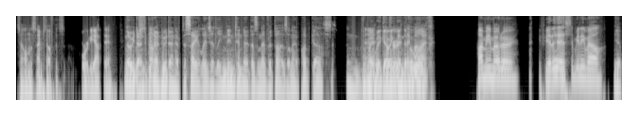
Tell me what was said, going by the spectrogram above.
selling the same stuff that's already out there. no, we don't. We don't. We don't have to say allegedly. Nintendo doesn't advertise on our podcast, and the way we're going, true, they never will. might. Hi Miyamoto, if you're there, send me an email. Yep.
